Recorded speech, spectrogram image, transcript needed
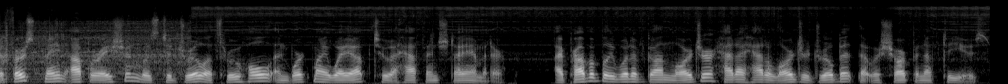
The first main operation was to drill a through hole and work my way up to a half inch diameter. I probably would have gone larger had I had a larger drill bit that was sharp enough to use.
